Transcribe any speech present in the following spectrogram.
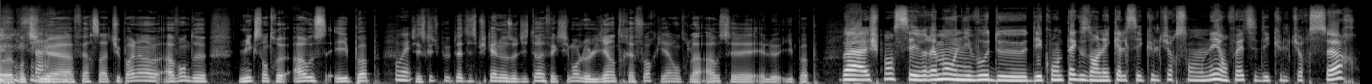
euh, continuer à faire ça. Tu parlais avant de mix entre house et hip-hop. Ouais. Est-ce que tu peux peut-être expliquer à nos auditeurs effectivement le lien très fort qu'il y a entre la house et, et le hip-hop? Bah, je pense que c'est vraiment au niveau de, des contextes dans lesquels ces cultures sont nées. En fait, c'est des cultures sœurs.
